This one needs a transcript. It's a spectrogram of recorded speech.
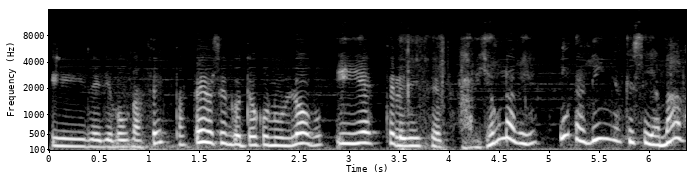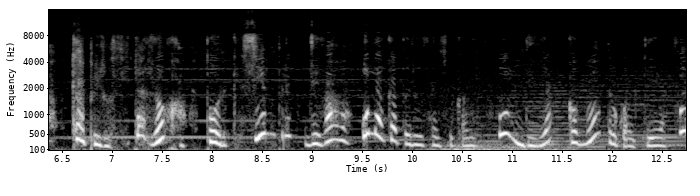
y le llevó una cesta, pero se encontró con un lobo y este le dice, había una vez una niña que se llamaba Caperucita Roja, porque siempre llevaba una caperuza en su cabeza. Un día, como otro cualquiera, fue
